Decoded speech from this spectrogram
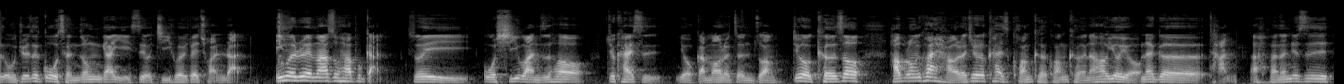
我觉得这过程中应该也是有机会被传染。因为瑞妈说她不敢，所以我吸完之后。就开始有感冒的症状，结果咳嗽好不容易快好了，就开始狂咳狂咳，然后又有那个痰啊，反正就是多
